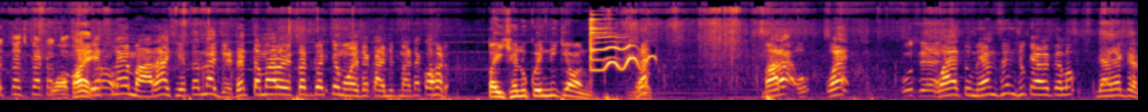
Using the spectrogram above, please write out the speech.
એક જ કટ હતો એટલે મારા ખેતરના જેઠ જ તમારો એક જ ગટ કેમ હોય છે કામિક માટે? કોહડ પૈસાનું કોઈ નહીં કહેવાનું. મારા ઓય. ઓય તું મેન છે શું કહેવાય પેલો? ડાયરેક્ટર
